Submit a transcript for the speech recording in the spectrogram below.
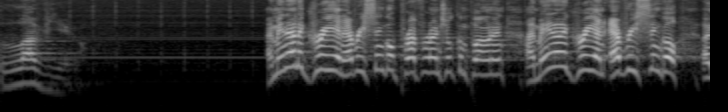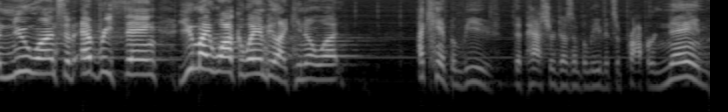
love you. I may not agree on every single preferential component. I may not agree on every single uh, nuance of everything. You might walk away and be like, you know what? I can't believe the pastor doesn't believe it's a proper name.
